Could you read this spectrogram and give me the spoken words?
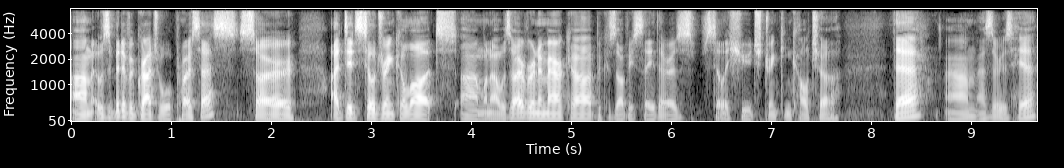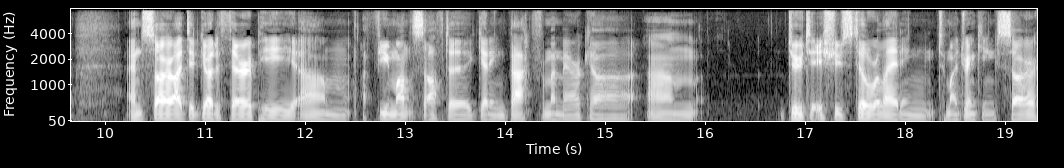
um, it was a bit of a gradual process. So I did still drink a lot um, when I was over in America because obviously there is still a huge drinking culture there, um, as there is here. And so I did go to therapy um, a few months after getting back from America due to issues still relating to my drinking. So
